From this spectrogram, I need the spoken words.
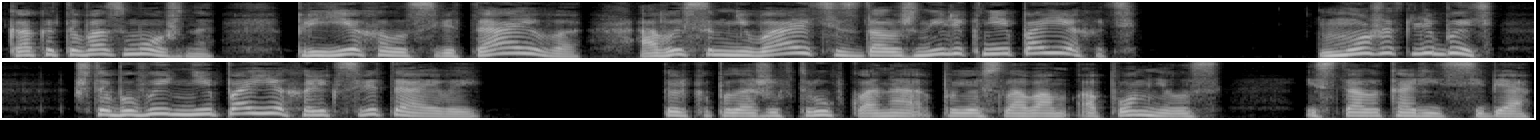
«Как это возможно? Приехала Светаева, а вы сомневаетесь, должны ли к ней поехать? Может ли быть, чтобы вы не поехали к Светаевой?» Только положив трубку, она, по ее словам, опомнилась и стала корить себя.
